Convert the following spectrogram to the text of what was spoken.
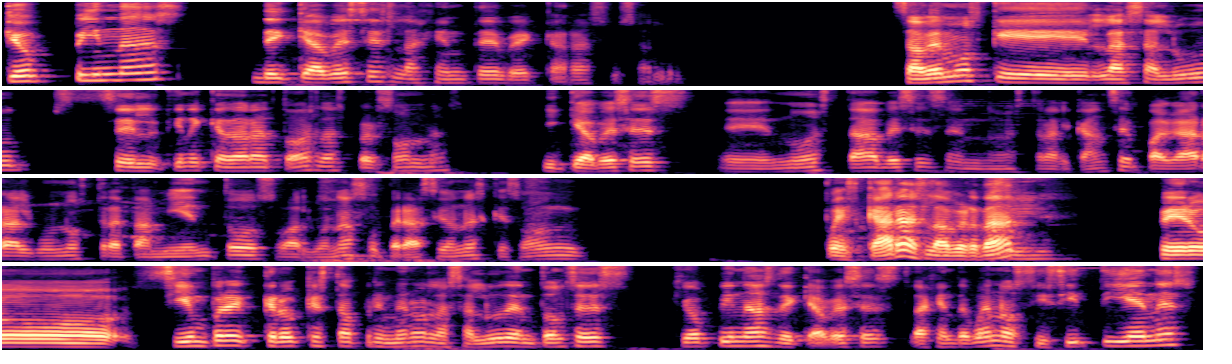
¿Qué opinas de que a veces la gente ve cara a su salud? Sabemos que la salud se le tiene que dar a todas las personas y que a veces eh, no está a veces en nuestro alcance pagar algunos tratamientos o algunas operaciones que son pues caras, la verdad. Pero siempre creo que está primero la salud. Entonces, ¿qué opinas de que a veces la gente, bueno, si sí tienes,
